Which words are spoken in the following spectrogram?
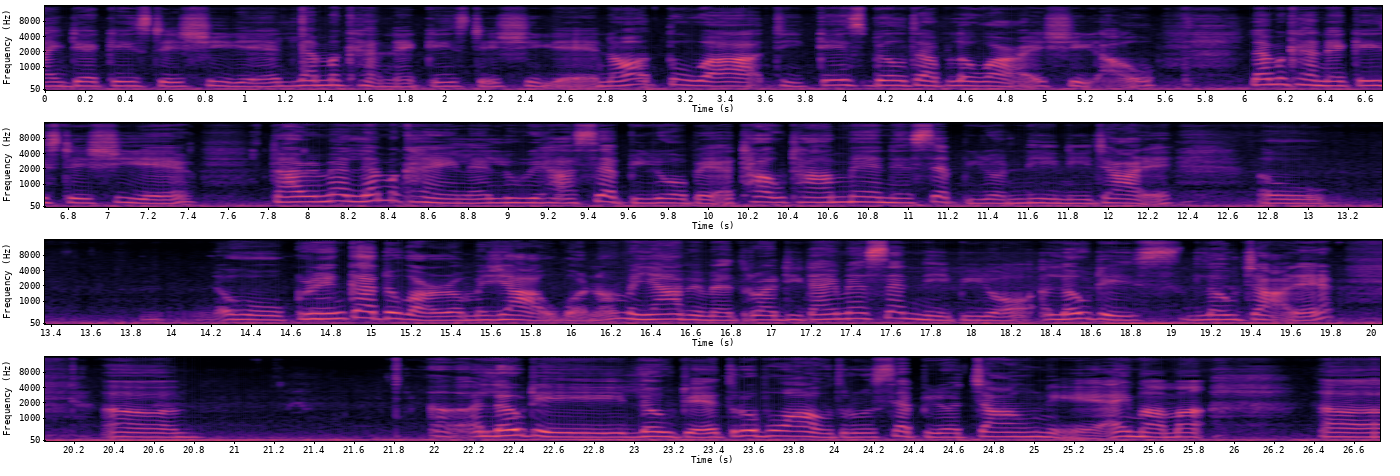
လိုက်တဲ့ case တွေရှိတယ်လက်မခံတဲ့ case တွေရှိတယ်เนาะသူကဒီ case build up လုပ်ရတာရှိတာ哦လက်မခံတဲ့ case တွေရှိတယ်ဒါပေမဲ့လက်မခံရင်လည်းလူတွေဟာဆက်ပြီးတော့ပဲအထောက်ထားမဲ့နဲ့ဆက်ပြီးတော့နေနေကြတယ်ဟို ဟို green card တို့ဘာတော့မရဘူးပေါ့နော်မရပါပဲသူတို့ကဒီတိုင်းပဲဆက်နေပြီးတော့အလုပ်တွေလုပ်ကြတယ်အာအလုပ်တွေလုပ်တယ်သူတို့ဘဝကိုသူတို့ဆက်ပြီးတော့ကြောင်းနေတယ်အဲ့မှာမှအာ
